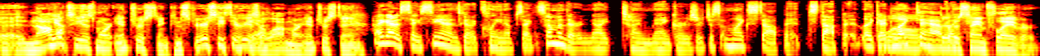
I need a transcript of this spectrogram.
Uh, novelty yeah. is more interesting. Conspiracy theory is yeah. a lot more interesting. I got to say, CNN's got to clean up. Sex. Some of their nighttime anchors are just. I'm like, stop it, stop it. Like, I'd well, like to have like, the same flavor.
